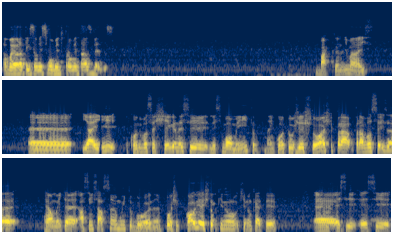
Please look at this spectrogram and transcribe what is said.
a maior atenção nesse momento para aumentar as vendas. Bacana demais. É, e aí, quando você chega nesse, nesse momento, né, enquanto gestor, acho que para vocês é realmente é, a sensação é muito boa, né? Poxa, qual gestor que não, que não quer ter é, esse, esse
